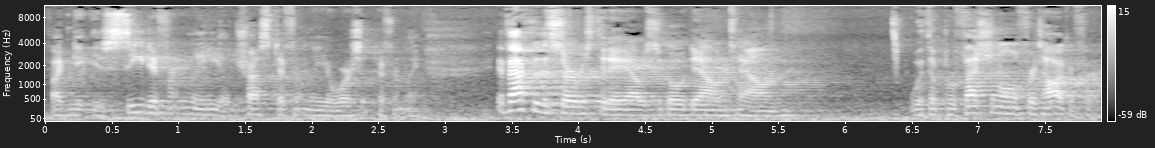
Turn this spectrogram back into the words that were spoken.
If I can get you to see differently, you'll trust differently, you'll worship differently. If after the service today I was to go downtown with a professional photographer,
